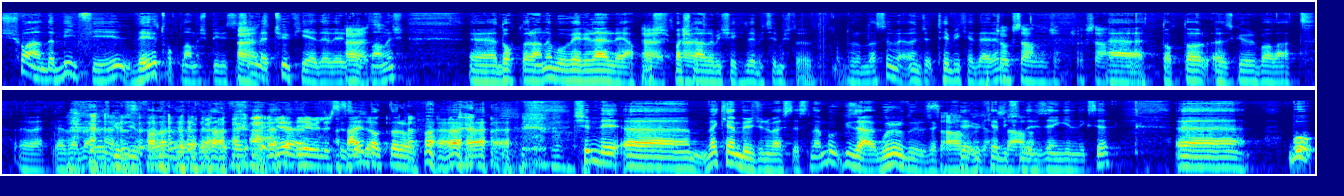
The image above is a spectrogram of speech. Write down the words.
şu anda bil fiil veri toplamış birisisin Evet. ve Türkiye'de veri Evet. toplamış. Ee, doktoranı bu verilerle yapmış. Evet, Başarılı bir şekilde bitirmiş dur- durumdasın ve önce tebrik ederim. Çok sağ olun hocam. Çok sağ olun. Evet, Doktor Özgür Bolat. Evet, evvelden Özgürcüğüm falan diyorduk artık. Yine diyebilirsiniz Sayın hocam. doktorum. Şimdi e, ve Cambridge Üniversitesi'nden bu güzel, gurur duyulacak bir şey. hocam, Ülke olun. bir zenginlikse. E, bu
